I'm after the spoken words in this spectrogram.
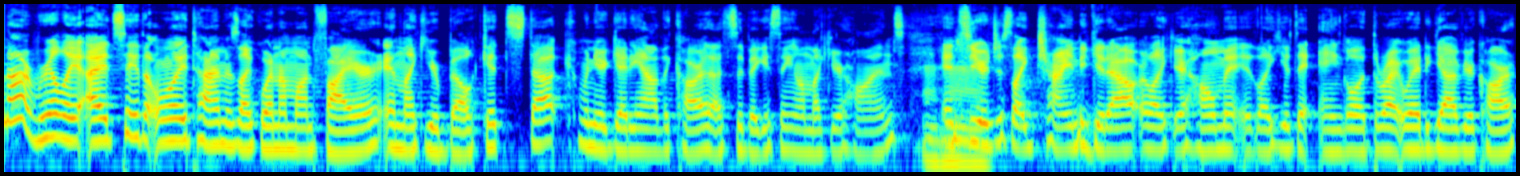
not really. I'd say the only time is like when i'm on fire and like your belt gets stuck when you're getting out of the car. That's the biggest thing on like your HANS and Mm-hmm. so you're just like trying to get out or like your helmet is like you have to angle it the right way to get out of your car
